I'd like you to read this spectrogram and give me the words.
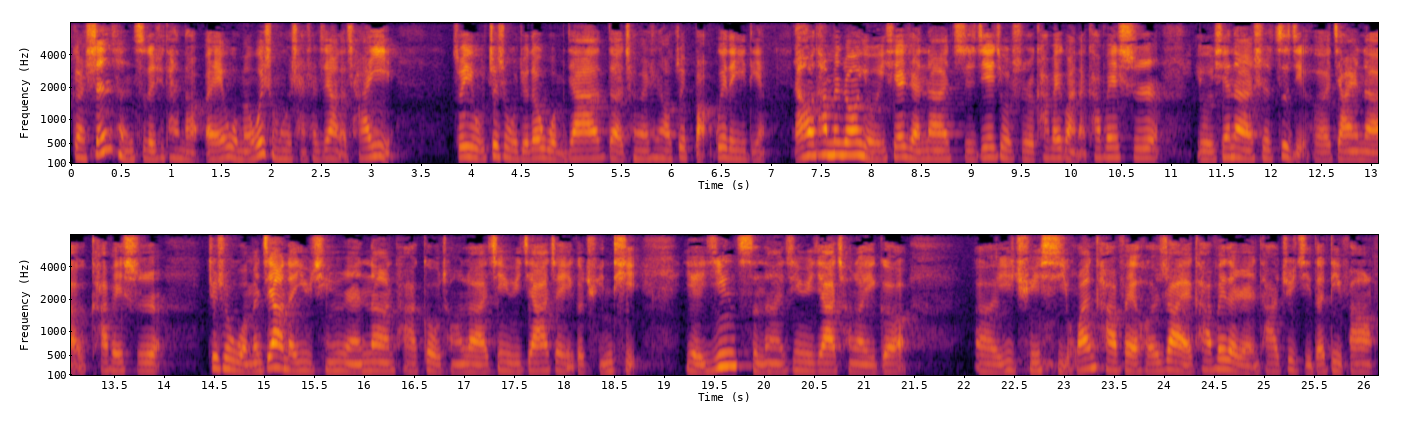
更深层次的去探讨，哎，我们为什么会产生这样的差异？所以这是我觉得我们家的成员身上最宝贵的一点。然后他们中有一些人呢，直接就是咖啡馆的咖啡师；有一些呢是自己和家人的咖啡师。就是我们这样的一群人呢，它构成了金鱼家这一个群体，也因此呢，金鱼家成了一个。呃，一群喜欢咖啡和热爱咖啡的人，他聚集的地方。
